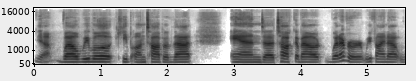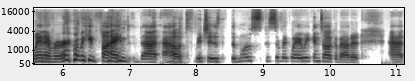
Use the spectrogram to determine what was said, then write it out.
Yeah, well, we will keep on top of that and uh, talk about whatever we find out whenever we find that out, which is the most specific way we can talk about it at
